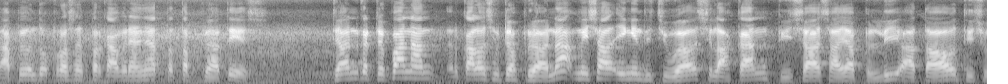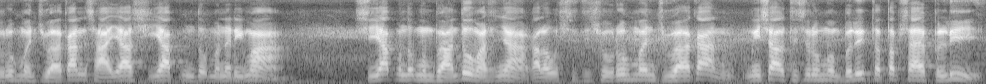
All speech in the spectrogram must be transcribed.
Tapi untuk proses perkawinannya tetap gratis. Dan ke depan kalau sudah beranak misal ingin dijual silahkan bisa saya beli atau disuruh menjualkan saya siap untuk menerima. Siap untuk membantu maksudnya. Kalau disuruh menjualkan misal disuruh membeli tetap saya beli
